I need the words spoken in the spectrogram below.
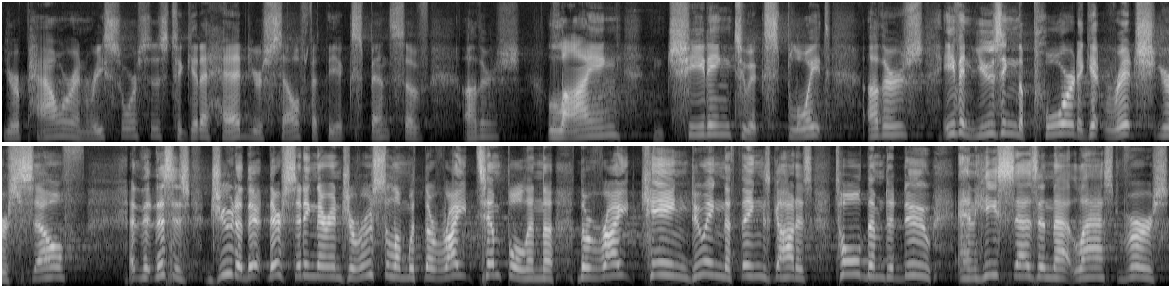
your power and resources to get ahead yourself at the expense of others, lying and cheating to exploit others, even using the poor to get rich yourself. This is Judah. They're, they're, sitting there in Jerusalem with the right temple and the, the right king doing the things God has told them to do. And he says in that last verse,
